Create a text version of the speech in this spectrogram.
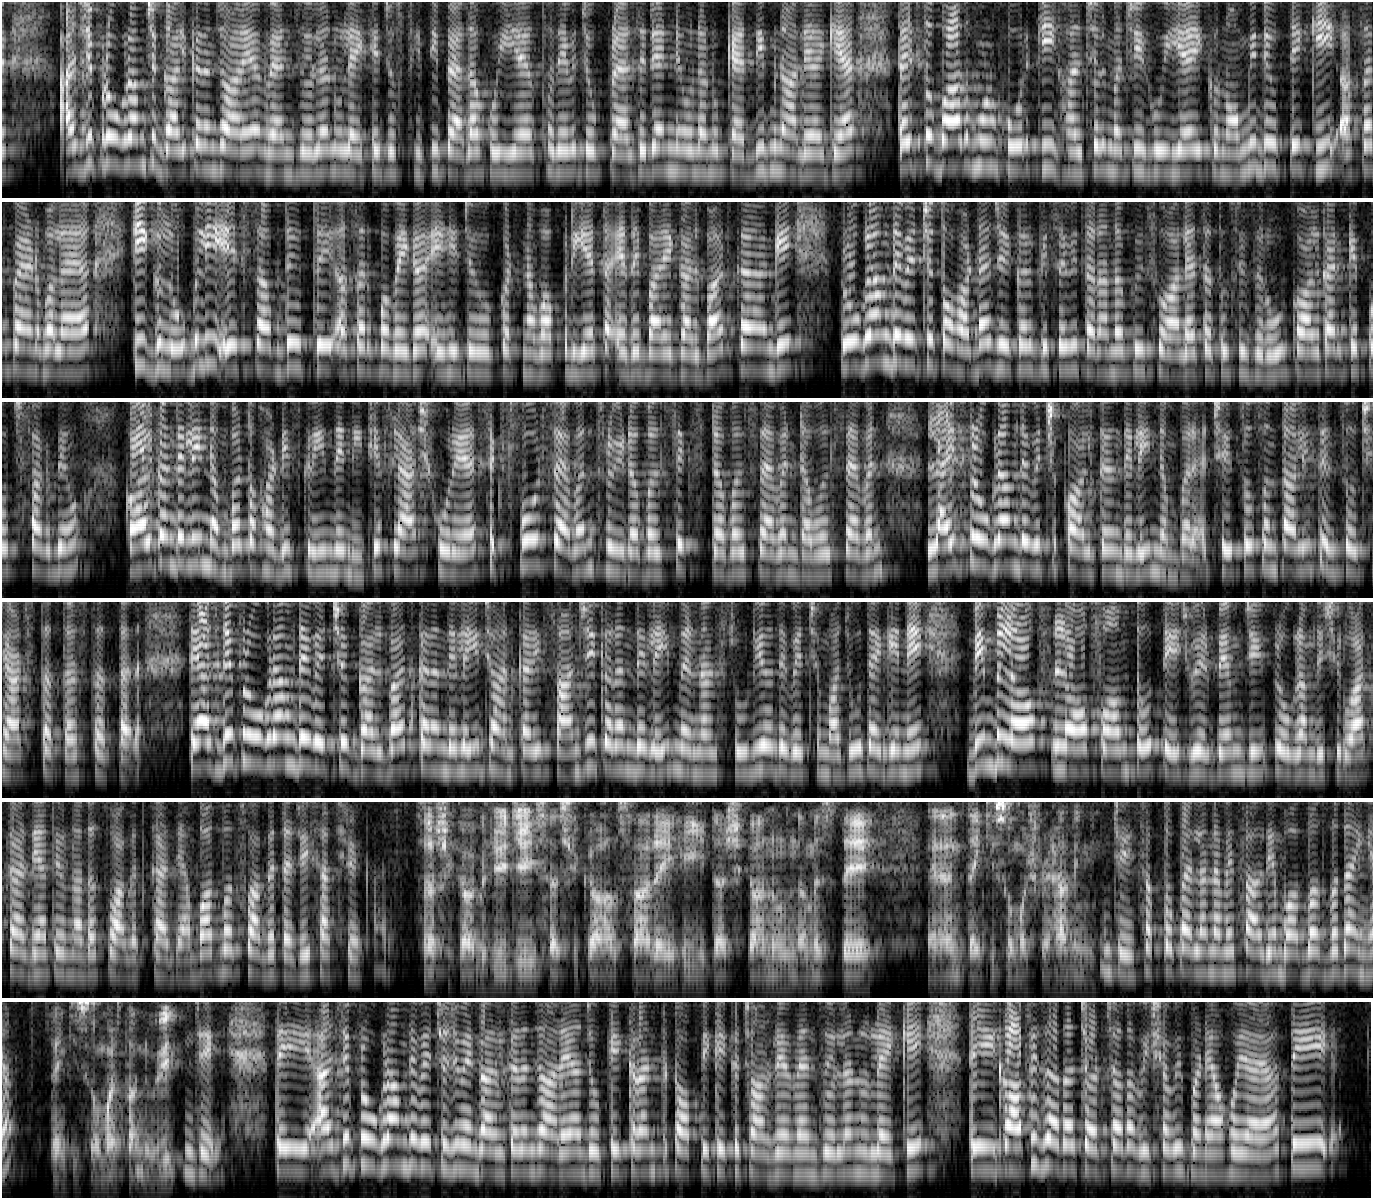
ਅੱਜ ਦੇ ਪ੍ਰੋਗਰਾਮ 'ਚ ਗੱਲ ਕਰਨ ਜਾ ਰਹੇ ਹਾਂ ਵੈਨਜ਼ੂਏਲਾ ਨੂੰ ਲੈ ਕੇ, ਜੋ ਸਥਿਤੀ ਪੈਦਾ ਹੋਈ ਹੈ, ਉੱਥੋਂ ਦੇ ਜੋ ਪ੍ਰੈਜ਼ੀਡੈਂਟ ਨੇ ਉਹਨਾਂ ਨੂੰ ਕੈਦੀ ਬਣਾ ਲਿਆ ਗਿਆ ਤਾਂ ਇਸ ਤੋਂ ਬਾਅਦ ਹੁਣ ਹੋਰ ਕੀ ਹਲਚਲ ਮਚੀ ਹੋਈ ਹੈ ਇਕਨੋਮੀ ਦੇ ਉੱਤੇ ਕੀ ਅਸਰ ਪੈਣ ਵਾਲਾ ਹੈ, ਕਿ ਗਲੋਬਲੀ ਇਸ ਸਭ ਦੇ ਉੱਤੇ ਅਸਰ ਪਵੇਗਾ, ਇਹ ਜੋ ਘਟਨਾ ਵਾਪਰੀ ਹੈ, ਤਾਂ ਇਹਦੇ ਬਾਰੇ ਗੱਲਬਾਤ ਕਰਾਂਗੇ। ਪ੍ਰੋਗਰਾਮ ਦੇ ਵਿੱਚ ਤੁਹਾਡਾ ਜੇਕਰ ਕਿਸੇ ਵੀ ਤਰ੍ਹਾਂ ਦਾ ਕੋਈ ਸਵਾਲ ਹੈ, ਤਾਂ ਤੁਸੀਂ ਜ਼ਰੂਰ ਕਾਲ ਕਰਕੇ ਪੁੱਛ ਸਕਦੇ ਹੋ। ਕਾਲ ਕਰਨ ਦੇ ਲਈ ਨੰਬਰ ਤੁਹਾਡੀ ਸਕਰੀਨ ਦੇ ਨੀਚੇ ਫਲੈਸ਼ ਹੋ ਰਿਹਾ ਹੈ। 6473667777 ਲਾਈਵ ਪ੍ਰੋਗਰਾਮ ਦੇ ਵਿੱਚ ਕਾਲ ਕਰਨ ਦੇ ਲਈ ਨੰਬਰ ਹੈ। 6473667777 ਤੇ ਅੱਜ ਦੇ ਪ੍ਰੋਗਰਾਮ ਦੇ ਵਿੱਚ ਗੱਲਬਾਤ ਕਰਨ ਦੇ ਲਈ, ਜਾਣਕਾਰੀ ਸਾਂਝੀ ਕਰਨ ਦੇ ਲਈ ਮੇਰੇ ਨਾਲ ਸਟੂਡੀਓ ਦੇ ਵਿੱਚ ਮੌਜੂਦ ਹੈਗੇ ਨੇ ਬਿੰਬ ਲਾਅ ਲਾਅ ਫਰਮ ਤੋਂ ਤੇਜਵੀਰ ਬਿੰਬ ਜੀ। ਪ੍ਰੋਗਰਾਮ ਦੀ ਸ਼ੁਰੂਆਤ ਕਰਦੇ ਹਾਂ ਤੇ ਉਹਨਾਂ ਦਾ ਸਵਾਗਤ ਕਰਦੇ ਹਾਂ। ਬਹੁਤ ਬਹੁਤ ਸਵਾਗਤ ਹੈ ਜੀ। ਸਤਿ ਸ਼੍ਰੀ ਅਕਾਲ। ਸਤਿ ਸ਼੍ਰੀ ਅਕਾਲ ਗੁਰਜੀਤ ਜੀ। ਸਤਿ ਸ਼੍ਰੀ ਅਕਾਲ ਸਾਰੇ ਹੀ ਦਰਸ਼ਕਾਂ ਨੂੰ। ਨਮਸਤੇ। And thank you so much for having me ਜੀ ਸਭ ਤੋਂ ਪਹਿਲਾਂ ਨਵੇਂ ਸਾਲ ਦੀਆਂ ਬਹੁਤ ਬਹੁਤ ਵਧਾਈਆਂ। ਥੈਂਕ ਯੂ ਸੋ ਮਚ ਤੁਹਾਨੂੰ ਵੀ ਜੀ ਤੇ ਅੱਜ ਦੇ ਪ੍ਰੋਗਰਾਮ ਦੇ ਵਿੱਚ ਜਿਵੇਂ ਗੱਲ ਕਰਨ ਜਾ ਰਹੇ ਹਾਂ ਜੋ ਕਿ ਕਰੰਟ ਟੌਪਿਕ ਇੱਕ ਚੱਲ ਰਿਹਾ ਵੈਨਜ਼ੂਏਲਾ ਨੂੰ ਲੈ ਕੇ ਤੇ ਕਾਫੀ ਜ਼ਿਆਦਾ ਚਰਚਾ ਦਾ ਵਿਸ਼ਾ ਵੀ ਬਣਿਆ ਹੋਇਆ ਆ। ਤੇ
